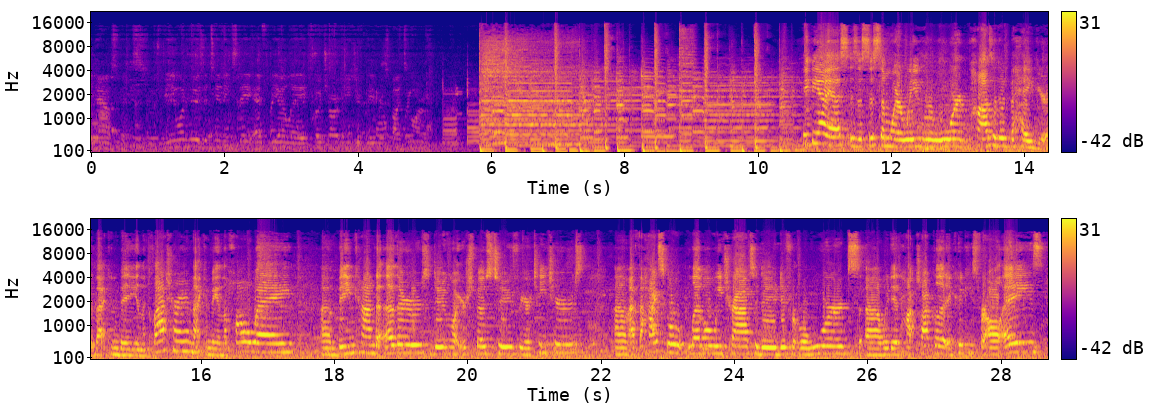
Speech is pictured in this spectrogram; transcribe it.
announcements. Anyone who is attending state FBLA, Coach Hart needs your papers by tomorrow. PBIS is a system where we reward positive behavior. That can be in the classroom, that can be in the hallway, um, being kind to others, doing what you're supposed to for your teachers. Um, at the high school level, we try to do different rewards. Uh, we did hot chocolate and cookies for all A's.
